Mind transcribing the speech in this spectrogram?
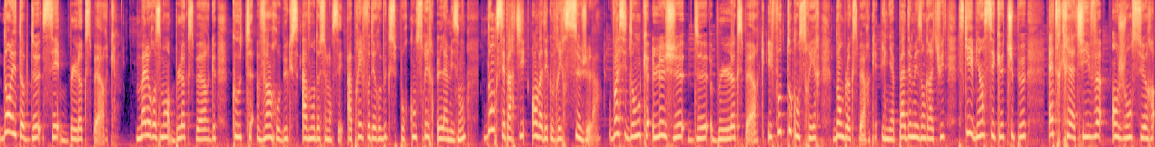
dans les top 2, c'est Bloxburg. Malheureusement, Bloxburg coûte 20 Robux avant de se lancer. Après, il faut des Robux pour construire la maison. Donc c'est parti, on va découvrir ce jeu-là. Voici donc le jeu de Bloxburg. Il faut tout construire dans Bloxburg. Il n'y a pas de maison gratuite. Ce qui est bien, c'est que tu peux être créative en jouant sur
